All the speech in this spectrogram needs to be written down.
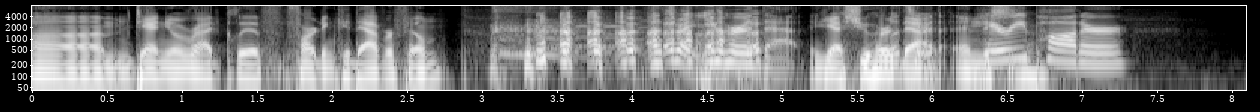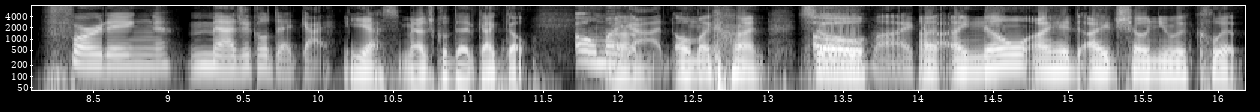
um, Daniel Radcliffe farting cadaver film. That's right. You heard that. Yes, you heard Let's hear that. And this Harry is- Potter farting magical dead guy. Yes, magical dead guy. Go. Oh my Um, god. Oh my god. So Oh my God. I, I know I had I had shown you a clip,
